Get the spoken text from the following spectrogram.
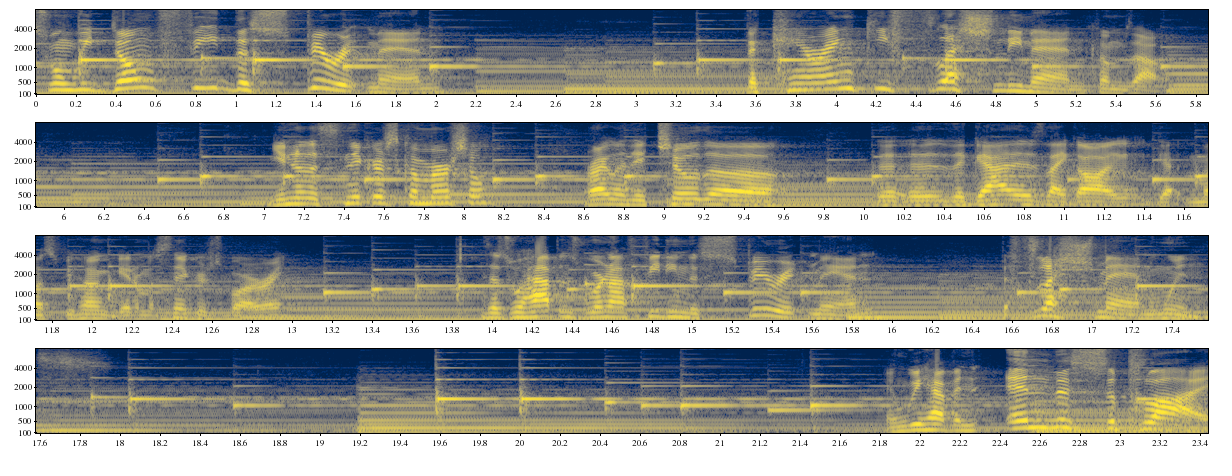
Because when we don't feed the spirit man, the cranky fleshly man comes out. You know the Snickers commercial, right? When they show the the, the guy is like, oh, must be hungry, get him a Snickers bar, right? That's what happens. We're not feeding the spirit man. The flesh man wins. And we have an endless supply.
